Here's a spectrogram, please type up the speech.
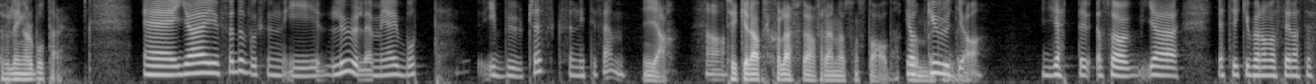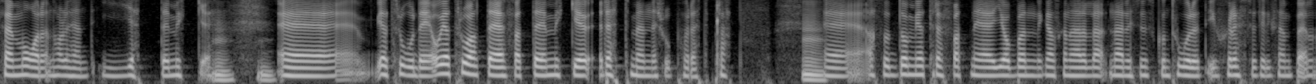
hur länge har du bott här? Eh, jag är ju född och uppvuxen i Luleå, men jag har ju bott i Burträsk sedan 95. Ja, Ja, tycker du att Skellefteå har förändrats som stad? ja gud tiden? ja. Jätte, alltså, jag, jag tycker bara de senaste fem åren har det hänt jättemycket. Mm, mm. Eh, jag tror det, och jag tror att det är för att det är mycket rätt människor på rätt plats. Mm. Eh, alltså de jag träffat när jag jobbade ganska nära näringslivskontoret i Skellefteå till exempel,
